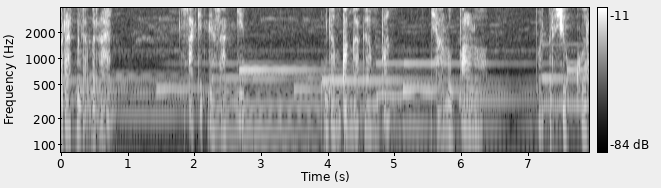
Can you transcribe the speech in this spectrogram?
berat nggak berat? Sakit nggak sakit? Gampang nggak gampang? Jangan lupa loh buat bersyukur.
